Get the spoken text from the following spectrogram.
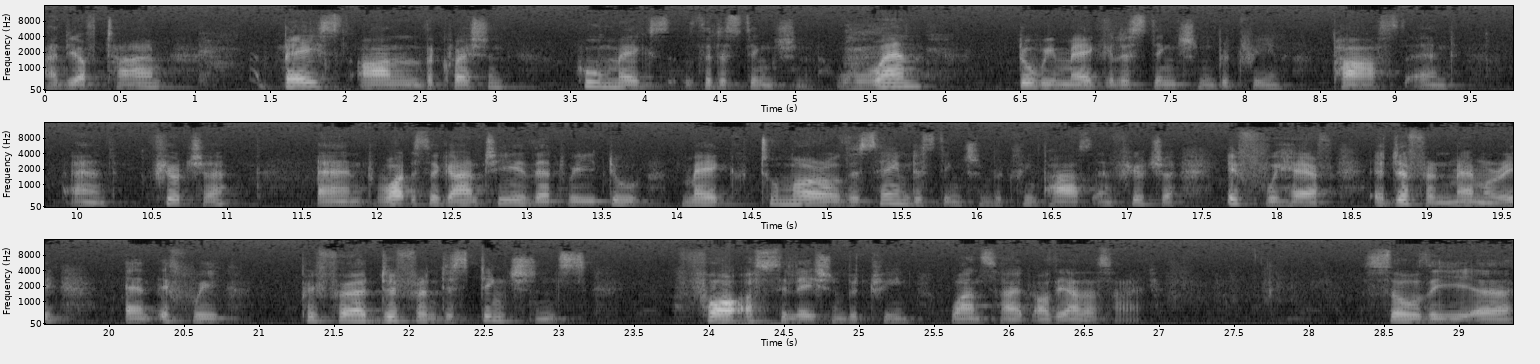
idea of time based on the question who makes the distinction? When do we make a distinction between past and, and future? And what is the guarantee that we do make tomorrow the same distinction between past and future if we have a different memory and if we prefer different distinctions for oscillation between one side or the other side? So the, uh,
